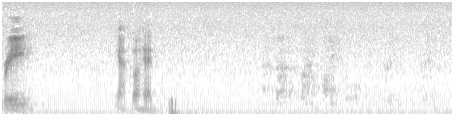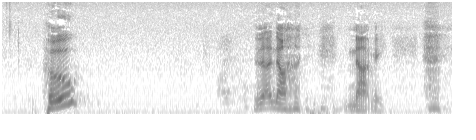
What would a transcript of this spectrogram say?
3. Yeah, go ahead. Who? No, no, not me.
